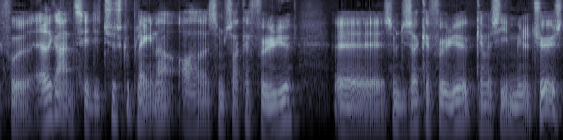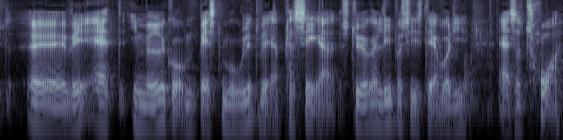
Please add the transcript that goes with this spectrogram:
fået adgang til de tyske planer, og som så kan følge, øh, som de så kan følge, kan man sige, minutiøst, øh, ved at imødegå dem bedst muligt ved at placere styrker lige præcis der, hvor de altså tror,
